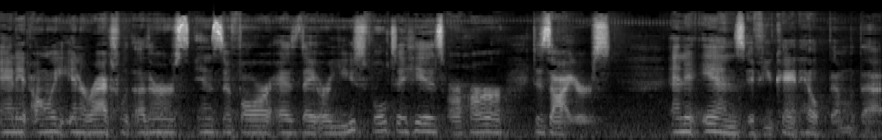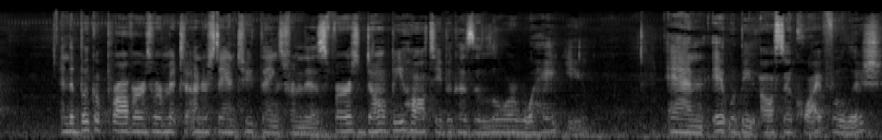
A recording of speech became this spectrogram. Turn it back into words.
and it only interacts with others insofar as they are useful to his or her desires. And it ends if you can't help them with that. In the book of Proverbs, we're meant to understand two things from this. First, don't be haughty because the Lord will hate you and it would be also quite foolish.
